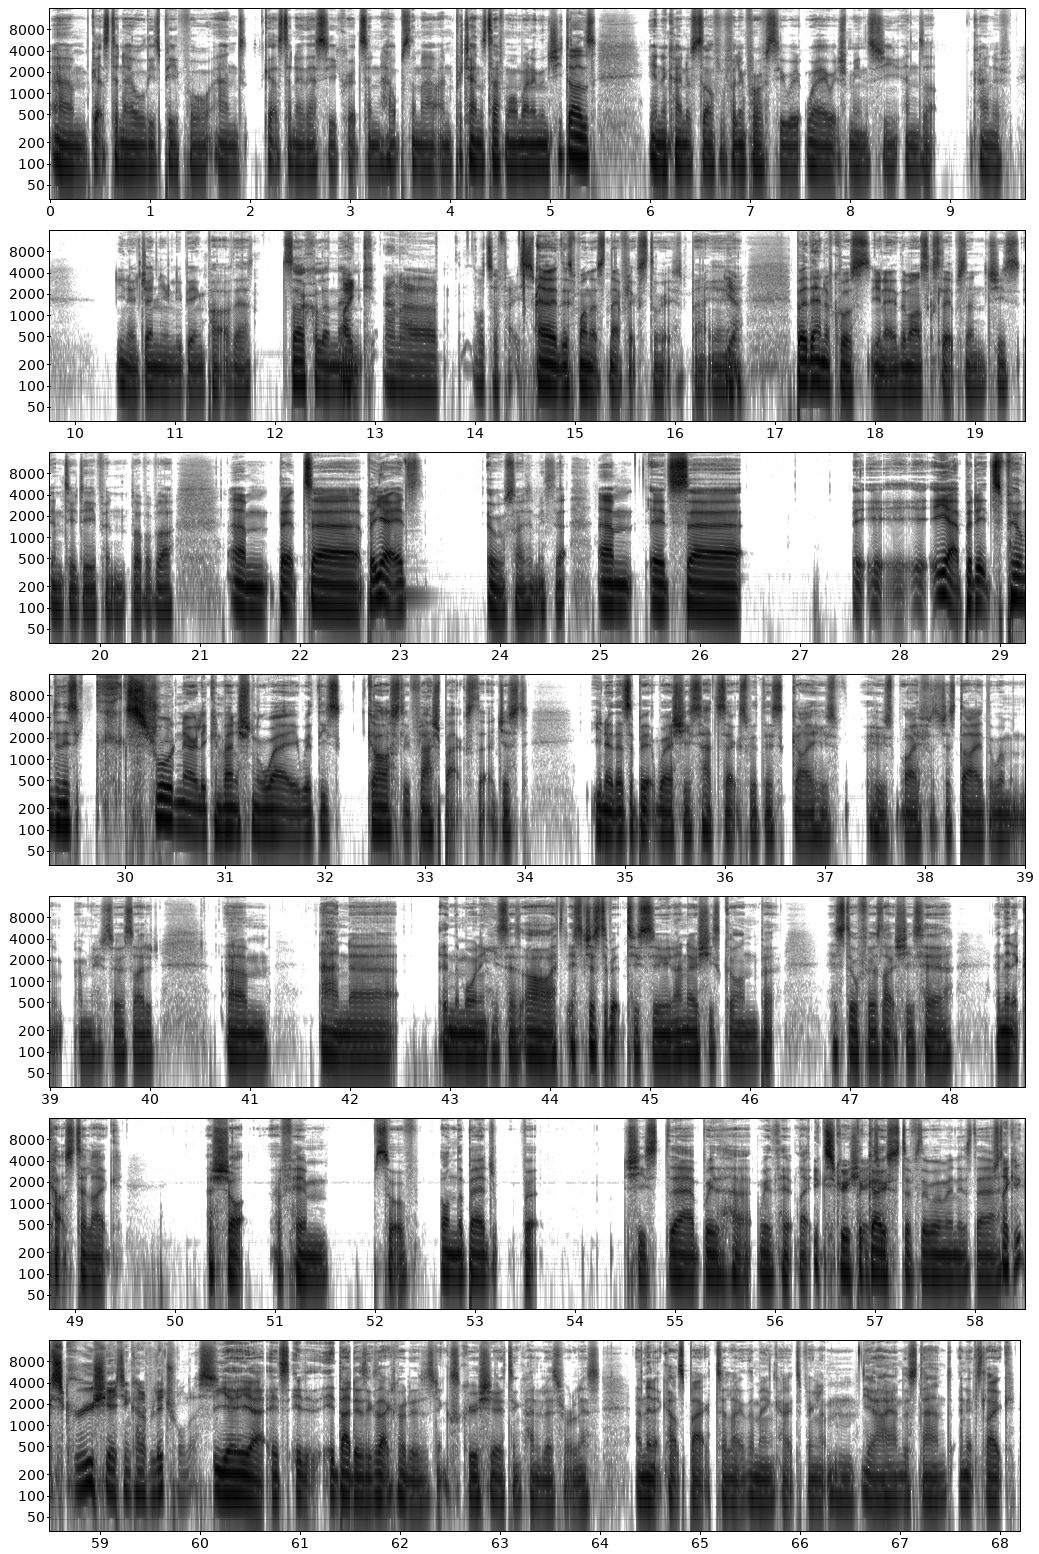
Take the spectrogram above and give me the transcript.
um, gets to know all these people and gets to know their secrets and helps them out and pretends to have more money than she does in a kind of self fulfilling prophecy way, which means she ends up kind of, you know, genuinely being part of their circle and then Like Anna, what's her face? Oh, this one that's Netflix story is about yeah, yeah. Yeah. But then, of course, you know the mask slips and she's in too deep and blah blah blah. Um, but uh, but yeah, it's oh sorry, I didn't mean to say that. Um, it's uh, i i i yeah, but it's filmed in this extraordinarily conventional way with these ghastly flashbacks that are just, you know, there's a bit where she's had sex with this guy whose whose wife has just died, the woman, the woman who suicided, um, and uh, in the morning he says, "Oh, it's just a bit too soon. I know she's gone, but it still feels like she's here." And then it cuts to like a shot of him sort of on the bed, she's there with her with her like excruciating. the ghost of the woman is there. It's like excruciating kind of literalness. Yeah, yeah, it's it, it that is exactly what it is, an excruciating kind of literalness. And then it cuts back to like the main character being like, mm, "Yeah, I understand." And it's like,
